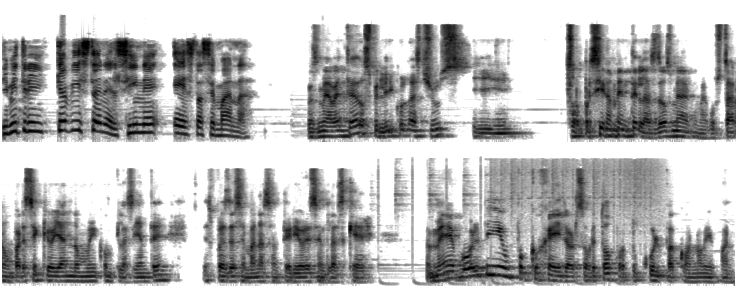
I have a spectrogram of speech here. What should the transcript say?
Dimitri, ¿qué viste en el cine esta semana? Pues me aventé dos películas, Chus, y sorpresivamente las dos me, gustaron. Parece que hoy ando muy complaciente después de semanas anteriores en las que me volví un poco hater, sobre todo por tu culpa con Obi-Wan.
